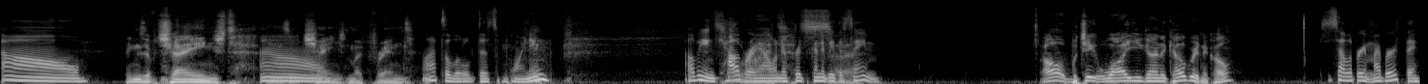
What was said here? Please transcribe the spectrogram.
Oh, Things have changed. Things Oh. have changed, my friend. well, that's a little disappointing. I'll be in Calgary. I wonder if it's going to be the same Oh, but gee, why are you going to Calgary, Nicole? to celebrate my birthday.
